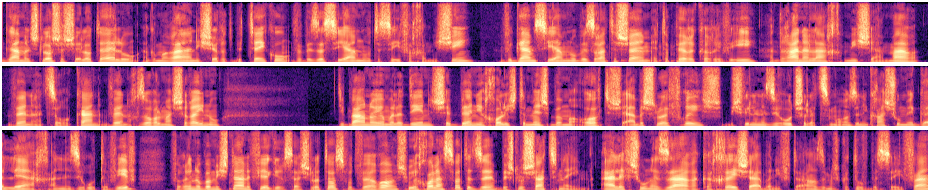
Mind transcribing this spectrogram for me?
גם על שלוש השאלות האלו, הגמרא נשארת בתיקו, ובזה סיימנו את הסעיף החמישי. וגם סיימנו בעזרת השם את הפרק הרביעי, הדרן הלך מי שאמר, ונעצור כאן ונחזור על מה שראינו. דיברנו היום על הדין שבן יכול להשתמש במעות שאבא שלו הפריש בשביל הנזירות של עצמו, זה נקרא שהוא מגלח על נזירות אביו, וראינו במשנה, לפי הגרסה של התוספות והראש, שהוא יכול לעשות את זה בשלושה תנאים. א', שהוא נזר רק אחרי שאבא נפטר, זה מה שכתוב בסיפא.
